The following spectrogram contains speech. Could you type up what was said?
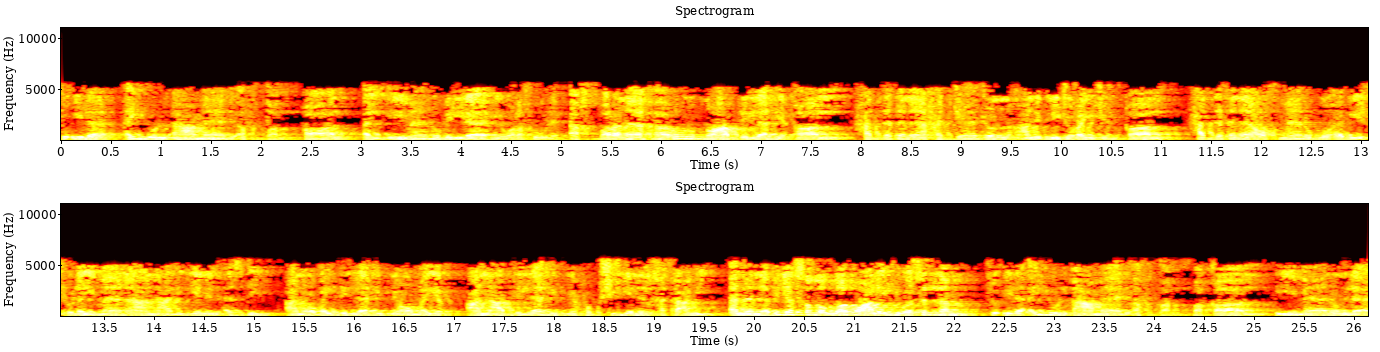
سئل أي الأعمال أفضل؟ قال الإيمان بالله ورسوله. أخبرنا هارون بن عبد الله قال حدثنا حجاج عن ابن جريج قال حدثنا عثمان بن أبي سليمان عن علي الأزدي عن عبيد الله بن عمير عن عبد الله بن حبشي الخثعمي أن النبي صلى الله عليه وسلم سئل أي الأعمال أفضل؟ فقال إيمان لا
